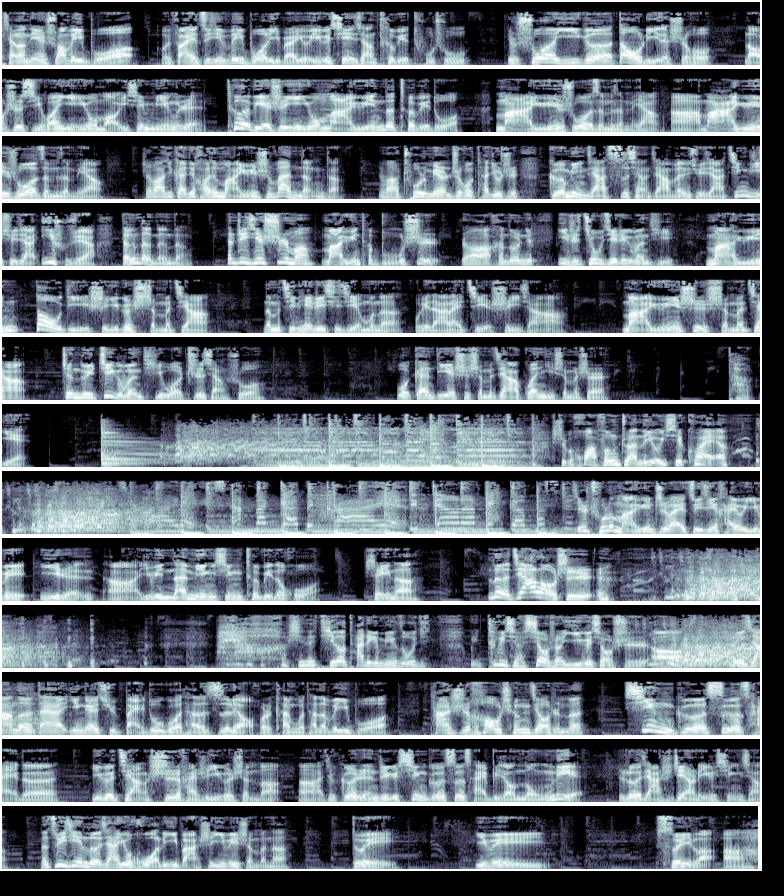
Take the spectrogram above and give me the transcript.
前两天刷微博，我发现最近微博里边有一个现象特别突出，就是说一个道理的时候。老是喜欢引用某一些名人，特别是引用马云的特别多。马云说怎么怎么样啊？马云说怎么怎么样，是吧？就感觉好像马云是万能的，是吧？出了名之后，他就是革命家、思想家、文学家、经济学家、艺术学家等等等等。但这些是吗？马云他不是，是吧？很多人就一直纠结这个问题：马云到底是一个什么家？那么今天这期节目呢，我给大家来解释一下啊。马云是什么家？针对这个问题，我只想说，我干爹是什么家，关你什么事儿？讨厌！是不是画风转的有一些快啊？其实除了马云之外，最近还有一位艺人啊，一位男明星特别的火，谁呢？乐嘉老师，哎呀，现在提到他这个名字，我就我特别想笑上一个小时啊！乐嘉呢，大家应该去百度过他的资料，或者看过他的微博。他是号称叫什么性格色彩的一个讲师，还是一个什么啊？就个人这个性格色彩比较浓烈。乐嘉是这样的一个形象。那最近乐嘉又火了一把，是因为什么呢？对。因为碎了啊！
